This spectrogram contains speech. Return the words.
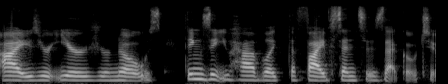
eyes, your ears, your nose, things that you have like the five senses that go to.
